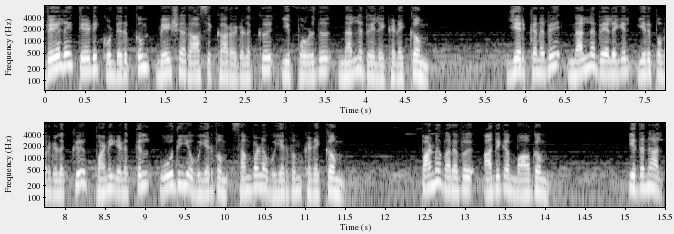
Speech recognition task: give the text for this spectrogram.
வேலை தேடிக் கொண்டிருக்கும் மேஷ ராசிக்காரர்களுக்கு இப்பொழுது நல்ல வேலை கிடைக்கும். ஏற்கனவே நல்ல வேலையில் இருப்பவர்களுக்கு பணியிடத்தில் ஊதிய உயர்வும் சம்பள உயர்வும் கிடைக்கும். பண வரவு அதிகமாகும். இதனால்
